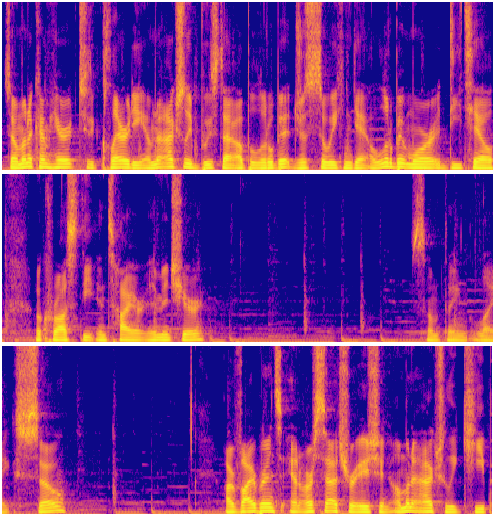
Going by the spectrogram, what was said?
So I'm gonna come here to clarity. I'm gonna actually boost that up a little bit just so we can get a little bit more detail across the entire image here. Something like so. Our vibrance and our saturation, I'm gonna actually keep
